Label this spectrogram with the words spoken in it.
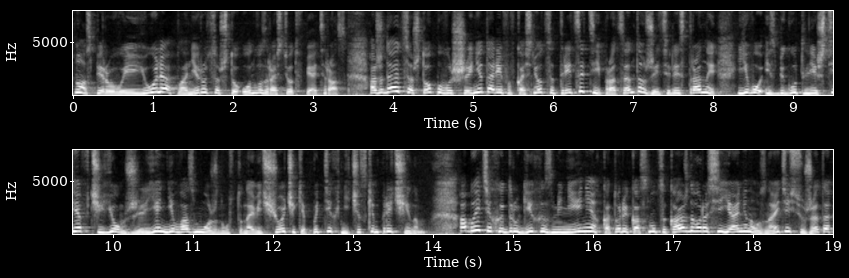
Ну а с 1 июля планируется, что он возрастет в пять раз. Ожидается, что повышение тарифов коснется 30% жителей страны страны. Его избегут лишь те, в чьем жилье невозможно установить счетчики по техническим причинам. Об этих и других изменениях, которые коснутся каждого россиянина, узнаете из сюжета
